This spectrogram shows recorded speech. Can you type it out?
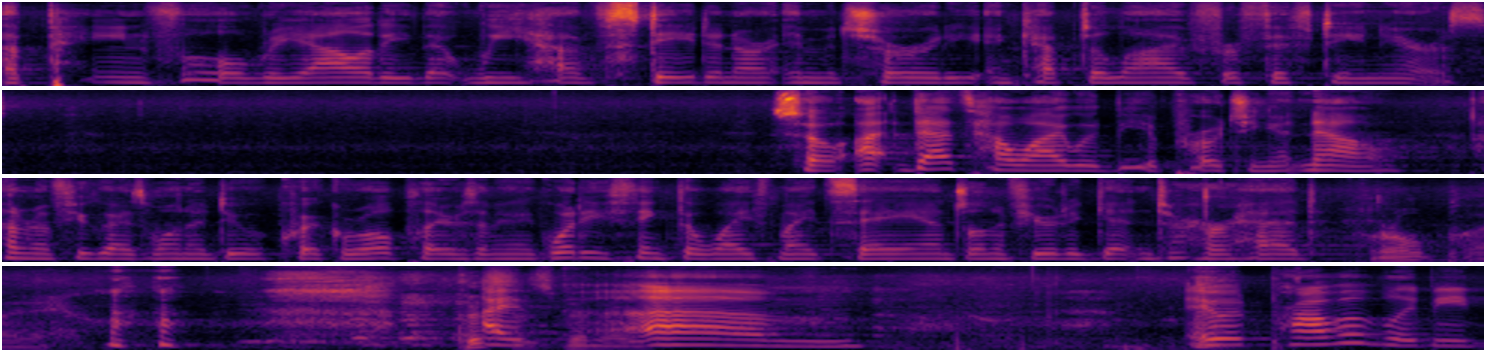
a painful reality that we have stayed in our immaturity and kept alive for 15 years. So I, that's how I would be approaching it. Now, I don't know if you guys want to do a quick role play or something. Like, what do you think the wife might say, Angela, if you were to get into her head? Role play. this I- has been a, Um, it would probably be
